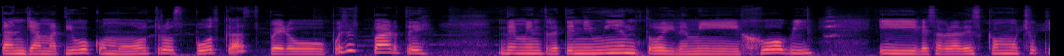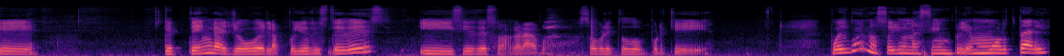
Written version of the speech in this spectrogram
tan llamativo como otros podcasts. Pero pues es parte de mi entretenimiento y de mi hobby y les agradezco mucho que, que tenga yo el apoyo de ustedes y si es de su agrado, sobre todo porque, pues bueno, soy una simple mortal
